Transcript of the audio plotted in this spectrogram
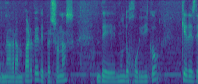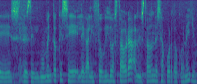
Una gran parte de personas del mundo jurídico que desde, desde el momento que se legalizó Bildu hasta ahora han estado en desacuerdo con ello.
